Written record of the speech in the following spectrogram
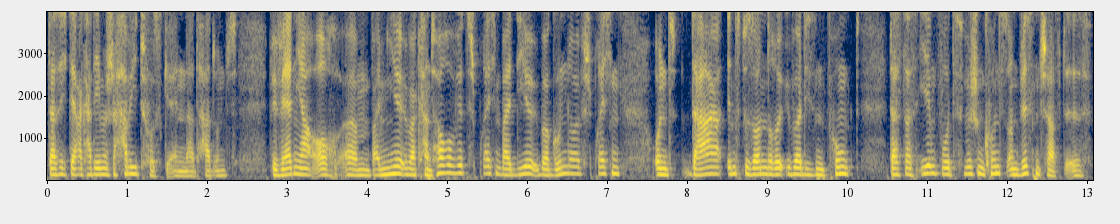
dass sich der akademische Habitus geändert hat. Und wir werden ja auch ähm, bei mir über Kantorowitz sprechen, bei dir über Gundolf sprechen und da insbesondere über diesen Punkt, dass das irgendwo zwischen Kunst und Wissenschaft ist.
